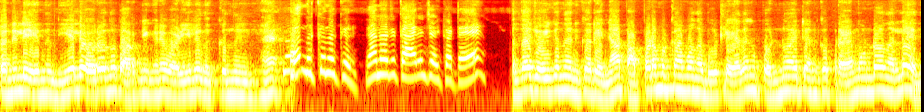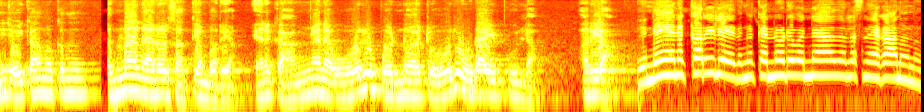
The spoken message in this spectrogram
കന്നില്ലേ ഇന്ന് നീയല്ലേ ഓരോന്ന് പറഞ്ഞ് ഇങ്ങനെ വഴിയിൽ നിൽക്കുന്നു നിക്ക് നിക്ക്. ഞാനൊരു കാര്യം ചോദിക്കട്ടെ? എന്താ ചോദിക്കുന്നത് എനിക്കറിയാം. ഞാൻ പപ്പടം വെക്കാൻ പോകുന്ന വീട്ടിൽ ഏതെങ്കിലും പെണ്ണുമായിട്ട് എനിക്ക് പ്രേമുണ്ടോ എന്നല്ലേ നീ ചോദിക്കാൻ നോക്കുന്നത് എന്നാ ഞാനൊരു സത്യം പറയാം. എനിക്ക് അങ്ങനെ ഒരു പെണ്ണുമായിട്ട് ഒരു ഉടായിപ്പില്ല അറിയാം? പിന്നെ എനക്കറിയില്ലേ നിങ്ങൾക്ക് എന്നോട് പിന്നെ നല്ല സ്നേഹാന്ന്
